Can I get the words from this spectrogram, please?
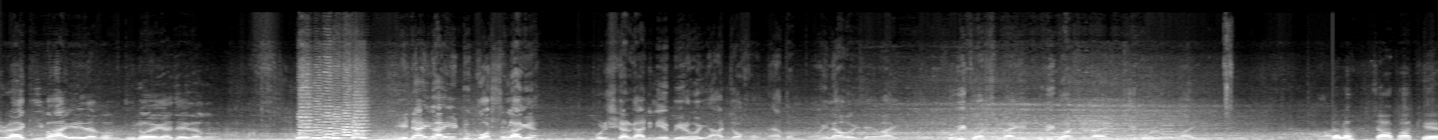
ড্রাকি ভাই এই দেখো ধুলো হয়ে গেছে এই দেখো। এটাই ভাই একটু কষ্ট লাগে। পরিষ্কার গাড়ি নিয়ে বের হই আর যখন এত ময়লা হয়ে যায় ভাই খুবই কষ্ট লাগে খুবই কষ্ট লাগে কি বলব ভাই? চলো, চা ফা খেয়ে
